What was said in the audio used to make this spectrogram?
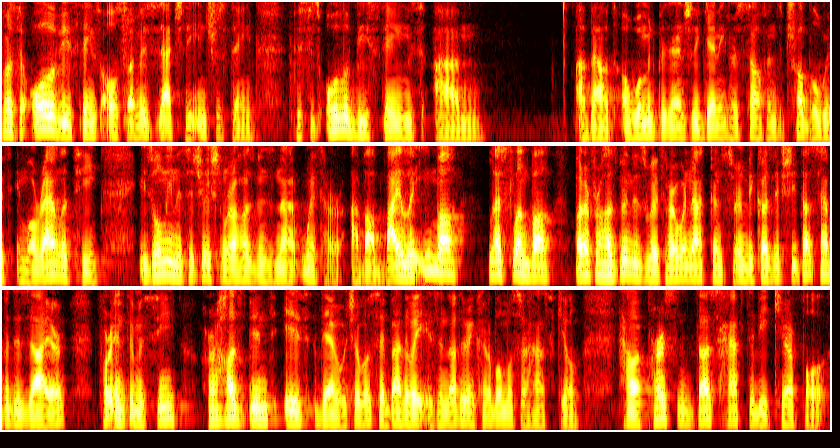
first, all of these things also, and this is actually interesting. This is all of these things um, about a woman potentially getting herself into trouble with immorality is only in a situation where her husband is not with her. But if her husband is with her, we're not concerned because if she does have a desire for intimacy, her husband is there, which I will say, by the way, is another incredible Musar haskel. How a person does have to be careful,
